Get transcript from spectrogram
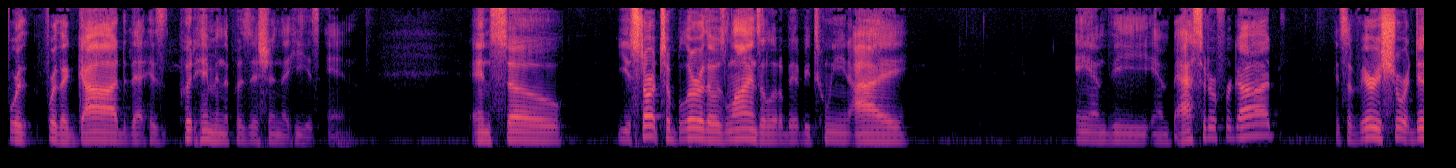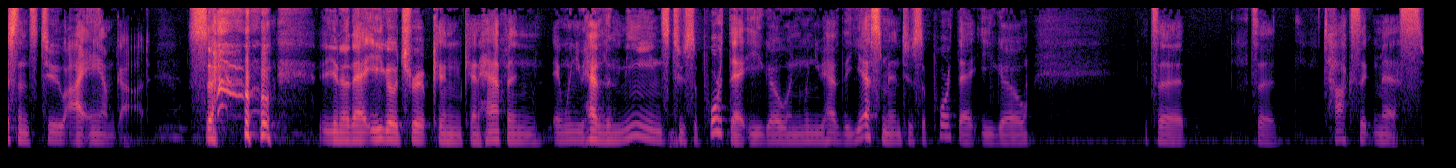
for for the God that has put him in the position that he is in. And so you start to blur those lines a little bit between I am the ambassador for God. It's a very short distance to I am God. So you know that ego trip can can happen. And when you have the means to support that ego and when you have the yes men to support that ego it's a it's a toxic mess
